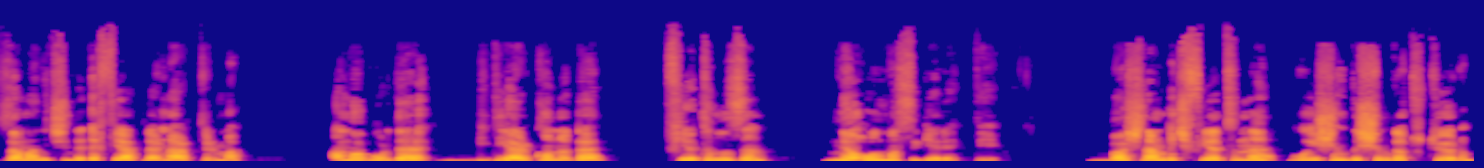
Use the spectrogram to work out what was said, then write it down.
zaman içinde de fiyatlarını arttırmak. Ama burada bir diğer konu da fiyatımızın ne olması gerektiği. Başlangıç fiyatını bu işin dışında tutuyorum.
